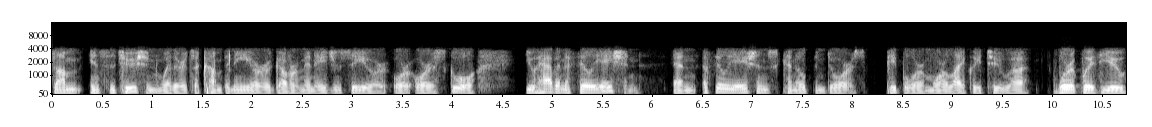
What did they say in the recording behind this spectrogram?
some institution, whether it's a company or a government agency or, or, or a school, you have an affiliation, and affiliations can open doors. People are more likely to uh, work with you,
